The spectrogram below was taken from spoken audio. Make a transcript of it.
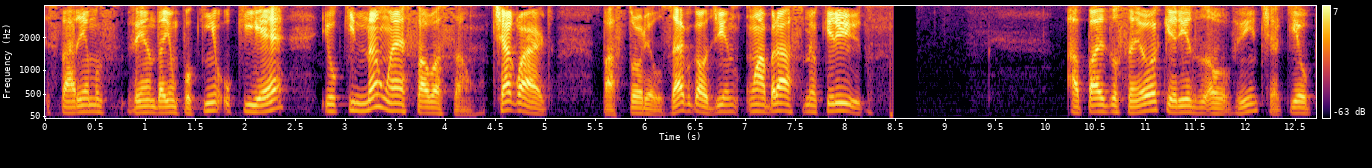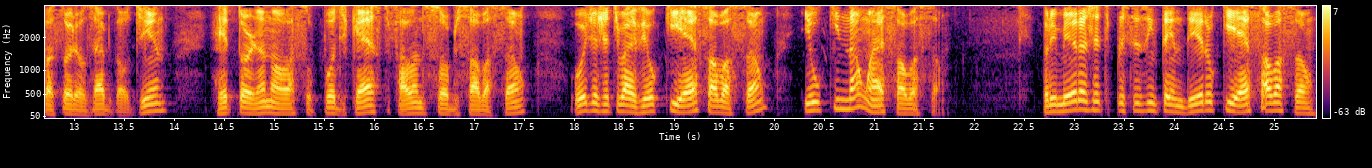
estaremos vendo aí um pouquinho o que é e o que não é salvação. Te aguardo. Pastor Eusébio Galdino, um abraço, meu querido. A paz do Senhor, queridos ouvintes, aqui é o pastor Eusébio Galdino, retornando ao nosso podcast falando sobre salvação. Hoje a gente vai ver o que é salvação e o que não é salvação. Primeiro a gente precisa entender o que é salvação.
